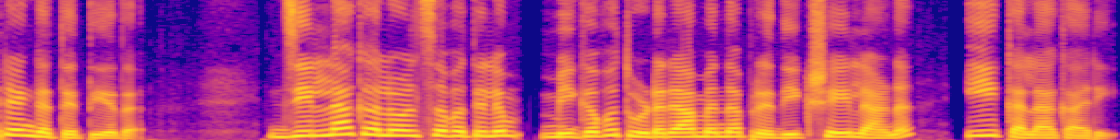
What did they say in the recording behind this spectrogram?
രംഗത്തെത്തിയത്. ജില്ലാ കലോത്സവത്തിലും മികവ് തുടരാമെന്ന പ്രതീക്ഷയിലാണ് ഈ കലാകാരി.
